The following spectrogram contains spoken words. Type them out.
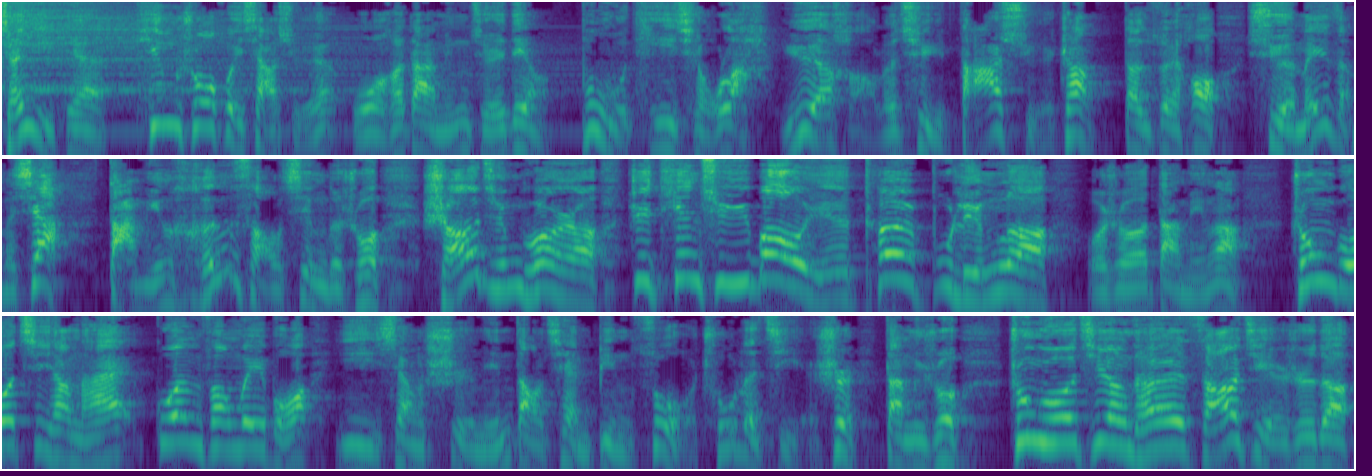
前几天听说会下雪，我和大明决定不踢球了，约好了去打雪仗。但最后雪没怎么下，大明很扫兴地说：“啥情况啊？这天气预报也太不灵了。”我说：“大明啊，中国气象台官方微博已向市民道歉并做出了解释。”大明说：“中国气象台咋解释的？”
